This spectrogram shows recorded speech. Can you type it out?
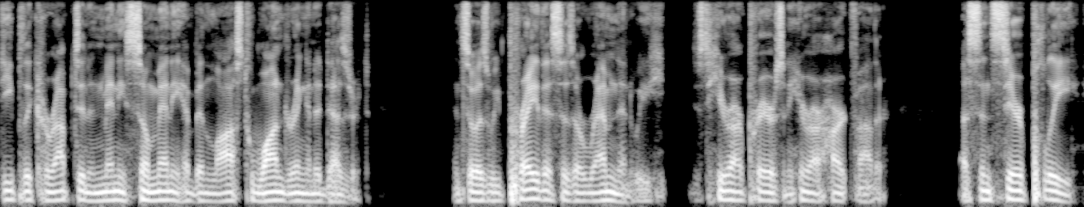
deeply corrupted, and many, so many have been lost wandering in a desert. And so, as we pray this as a remnant, we just hear our prayers and hear our heart, Father, a sincere plea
